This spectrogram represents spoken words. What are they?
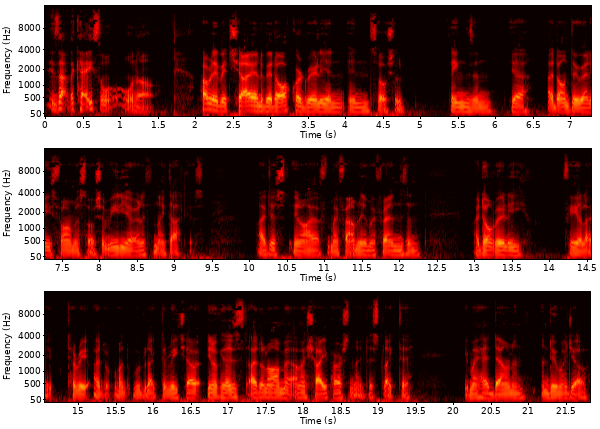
is that the case or, or not? Probably a bit shy and a bit awkward really in, in social things and yeah I don't do any form of social media or anything like that because I just you know I have my family and my friends and I don't really feel like to re- I don't want, would like to reach out you know because I just I don't know I'm a, I'm a shy person. I just like to keep my head down and, and do my job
